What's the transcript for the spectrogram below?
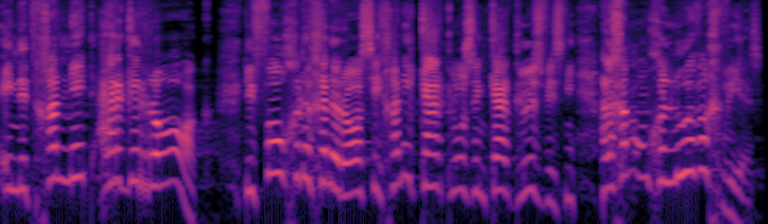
En dit gaan net erger raak. Die volgende generasie gaan nie kerklos en kerkloos wees nie. Hulle gaan ongelowig wees.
